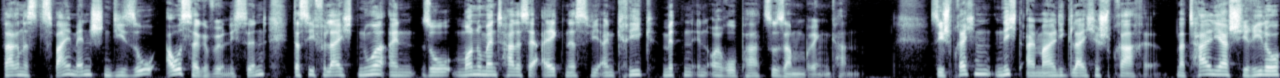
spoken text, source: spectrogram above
waren es zwei Menschen, die so außergewöhnlich sind, dass sie vielleicht nur ein so monumentales Ereignis wie ein Krieg mitten in Europa zusammenbringen kann. Sie sprechen nicht einmal die gleiche Sprache. Natalia Schirilo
